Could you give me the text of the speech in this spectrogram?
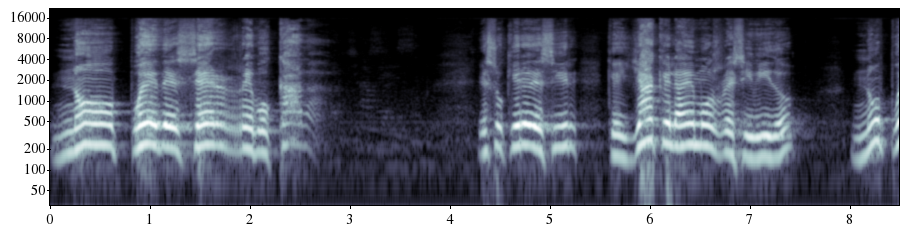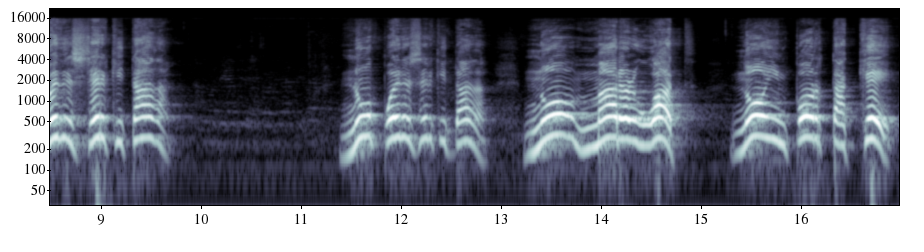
no puede ser revocada. Eso quiere decir que ya que la hemos recibido, no puede ser quitada. No puede ser quitada. No matter what, no importa qué,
